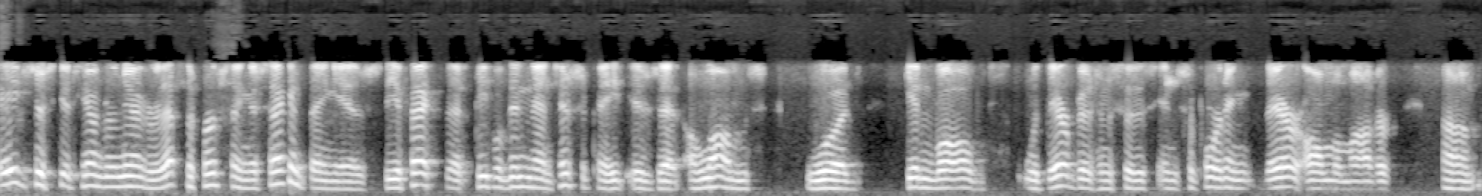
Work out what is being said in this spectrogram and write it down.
age just gets younger and younger. That's the first thing. The second thing is the effect that people didn't anticipate is that alums would get involved with their businesses in supporting their alma mater. Um,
